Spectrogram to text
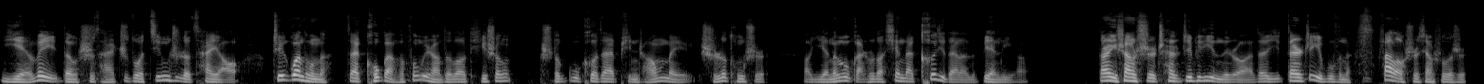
野味等食材制作精致的菜肴。这些罐头呢，在口感和风味上得到了提升，使得顾客在品尝美食的同时，啊，也能够感受到现代科技带来的便利啊。当然，以上是 Chat GPT 的内容啊，但但是这一部分呢，范老师想说的是，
